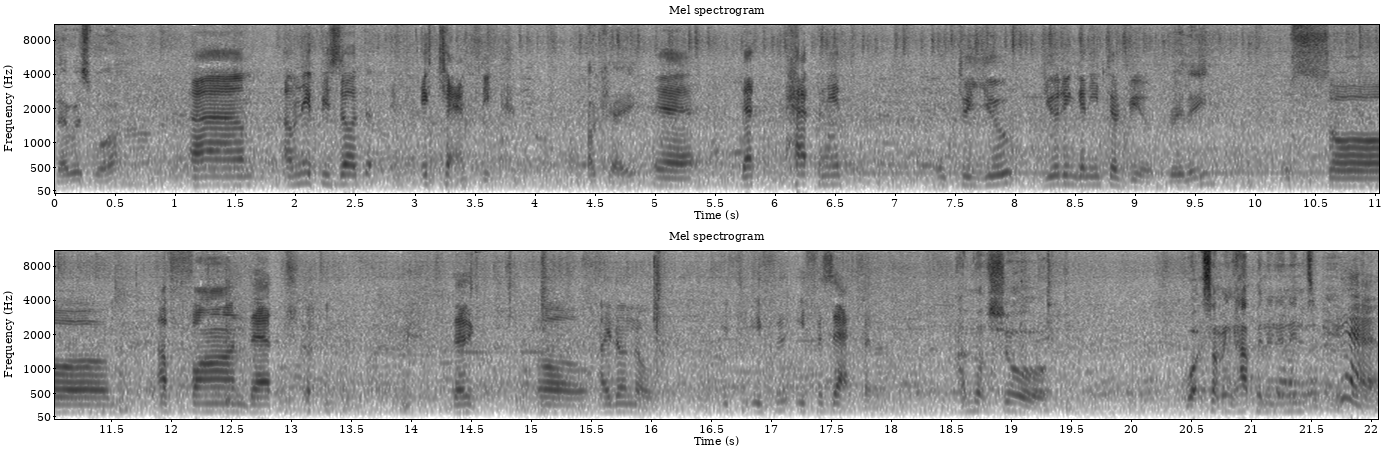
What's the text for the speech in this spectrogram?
There was what? Um, an episode eccentric Okay, uh, that happened to you during an interview. really? So a fun that that oh I don't know if if if it's happened. I'm not sure. What something happened in an interview? Yeah.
